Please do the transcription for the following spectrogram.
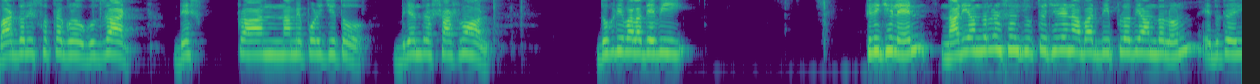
বারদলি সত্যাগ্রহ গুজরাট, দেশপ্রাণ নামে পরিচিত বীরেন্দ্র শাসমল দুকড়িবালা দেবী, তিনি ছিলেন, নারী আন্দোলনের সঙ্গে যুক্ত ছিলেন, আবার বিপ্লবী আন্দোলন, এ দুটোই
